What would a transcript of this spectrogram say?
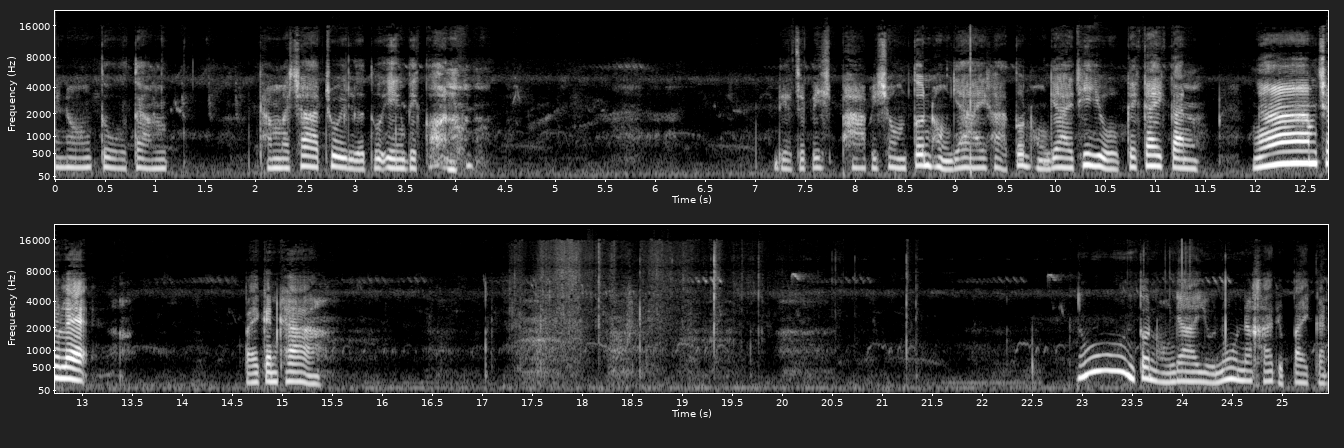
ให้น้องตูตามธรรมชาติช่วยเหลือตัวเองไปก่อน เดี๋ยวจะไปพาไปชมต้นของยายค่ะ ต้นของยายที่อยู่ใกล้ๆกัน งามเชียวแหละ ไปกันค่ะนู่นต้นของยายอยู่นู่นนะคะ เดี๋ยวไปกัน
